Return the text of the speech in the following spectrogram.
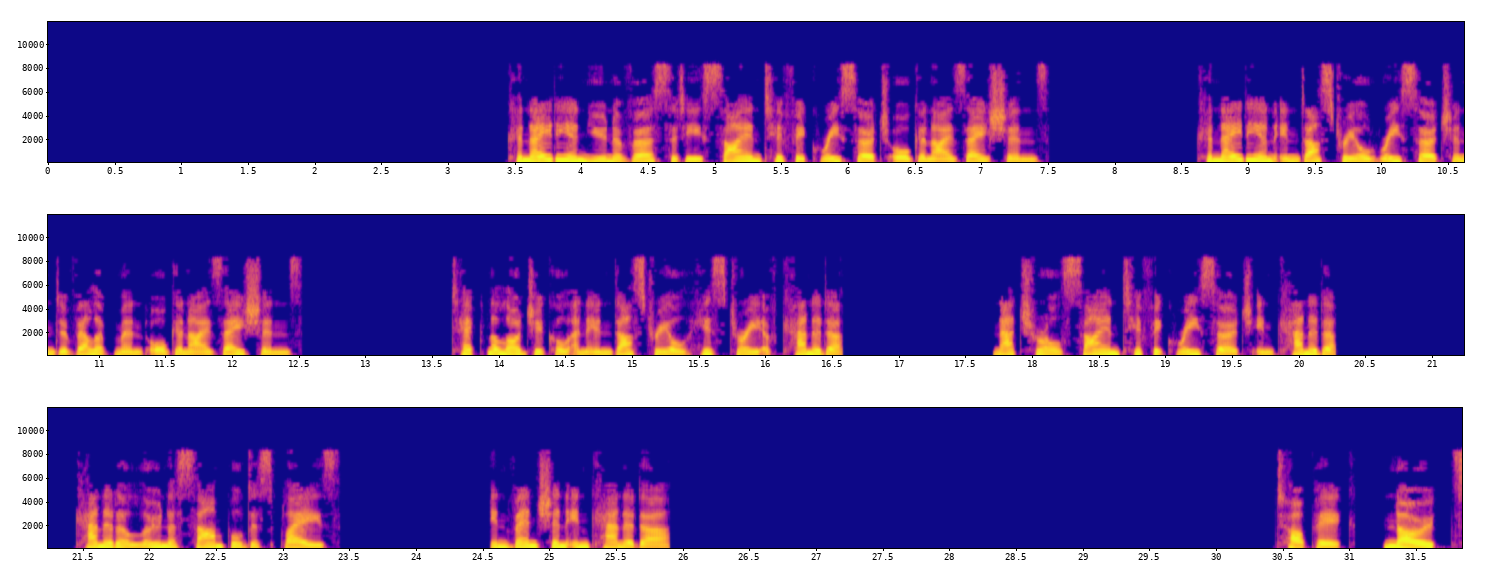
Canadian University Scientific Research Organizations Canadian Industrial Research and Development Organizations Technological and Industrial History of Canada Natural Scientific Research in Canada Canada Lunar Sample Displays Invention in Canada. Notes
